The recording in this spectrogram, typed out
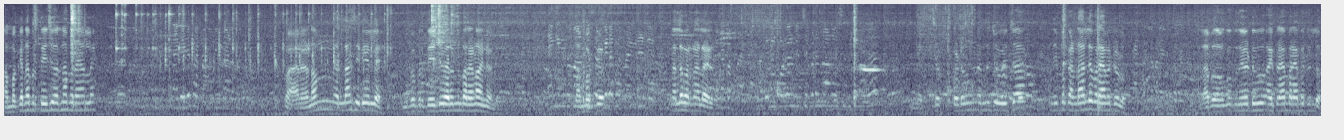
നമുക്ക് തന്നെ പ്രത്യേകിച്ച് പറഞ്ഞാൽ പറയാനല്ലേ നല്ലൊരു ഭരണം കാണുന്നു ഭരണം എല്ലാം ശരിയല്ലേ? ഇനിയിപ്പോൾ പ്രത്യേകിച്ച് വേറെ ഒന്നും പറയണോ അതിനല്ലേ നമുക്ക് നല്ല ഭരണമല്ലായിരുന്നു. മെച്ചപ്പെടും എന്ന് ചോദിച്ചാൽ ഇനിയിപ്പോൾ കണ്ടാലേ പറയാൻ പറ്റുള്ളൂ. അല്ല അല്ലാപ്പോൾ നമുക്ക് പുതിയതായിട്ട് അഭിപ്രായം പറയാൻ പറ്റില്ലല്ലോ.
